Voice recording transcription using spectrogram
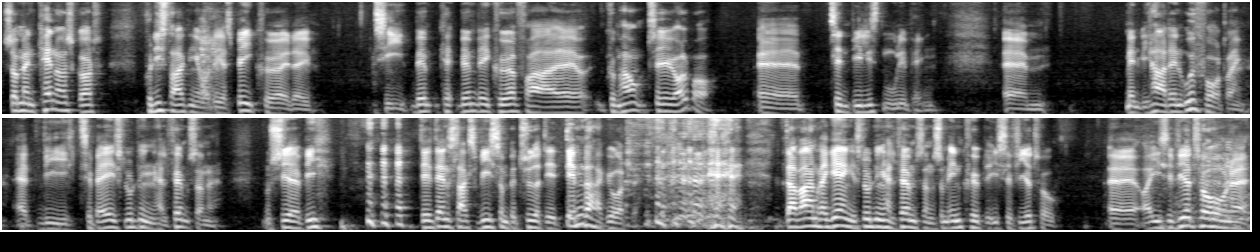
Så man kan også godt, på de strækninger, hvor DSB kører i dag, sige, hvem, kan, hvem vil køre fra øh, København til Aalborg øh, til den billigst mulige penge. Øhm, men vi har den udfordring, at vi tilbage i slutningen af 90'erne, nu siger jeg vi, det er den slags vi, som betyder, at det er dem, der har gjort det. der var en regering i slutningen af 90'erne, som indkøbte IC4-tog. Øh, og IC4-togene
